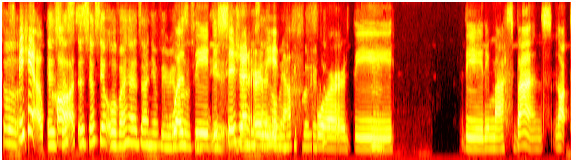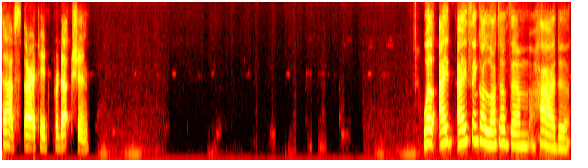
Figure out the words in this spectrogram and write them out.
So Speaking of it's cost, just it's just your overheads and your was variables. You, the you, you decision early enough you for Mm. the the the mass bands not to have started production? Well, I I think a lot of them had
